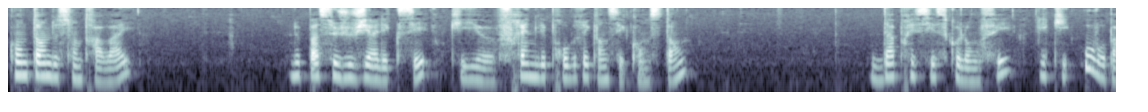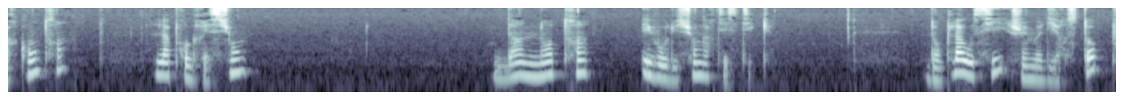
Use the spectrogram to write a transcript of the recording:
content de son travail, ne pas se juger à l'excès qui euh, freine les progrès quand c'est constant, d'apprécier ce que l'on fait et qui ouvre par contre la progression dans notre évolution artistique. Donc là aussi, je vais me dire stop,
